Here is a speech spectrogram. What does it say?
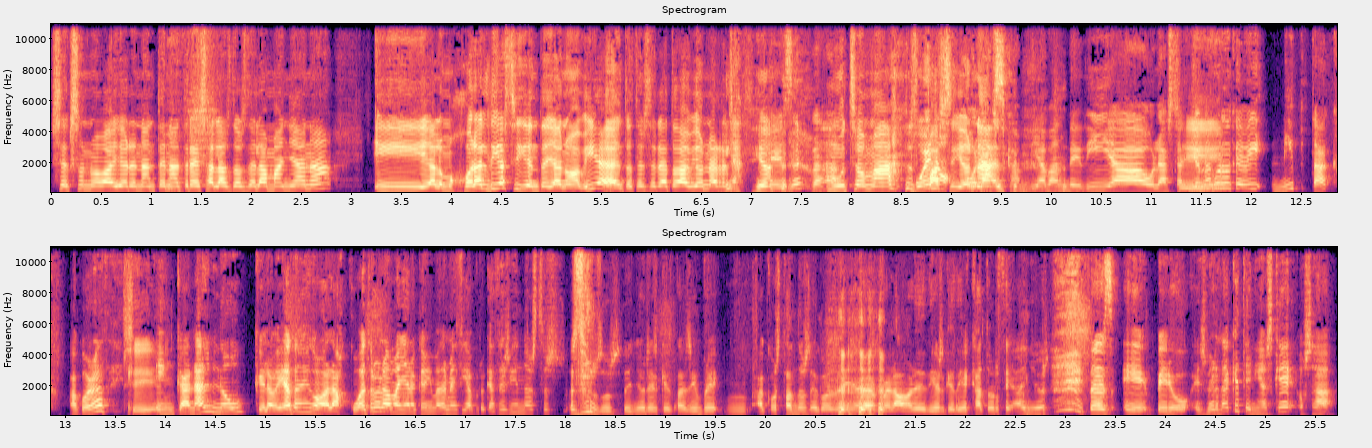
Sexo en Nueva York en Antena 3 a las 2 de la mañana y a lo mejor al día siguiente ya no había. Entonces era todavía una relación Es mucho más Bueno, pasional. o las cambiaban de día, o las... Sí. Yo me acuerdo que vi Nip Tuck, acuérdate, Sí. en Canal No, que la veía también como a las 4 de la mañana, que mi madre me decía, ¿pero qué haces viendo a estos, a estos dos señores que están siempre mm, acostándose con señoras, por el amor de Dios, que tienes 14 años? Entonces, eh, pero es verdad que tenías que, o sea,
